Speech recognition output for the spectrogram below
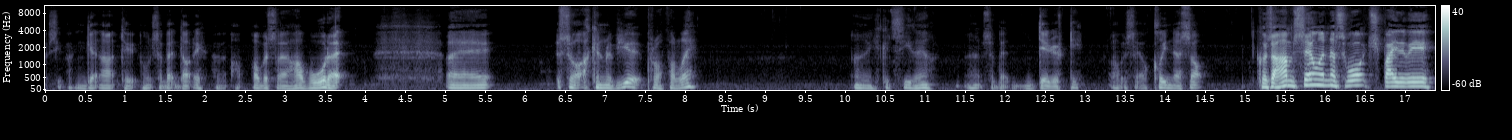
Let's see if I can get that to, oh, it's a bit dirty. Obviously I have wore it. Uh, so I can review it properly. Uh, you could see there, it's a bit dirty. Obviously I'll clean this up. Because I am selling this watch, by the way.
